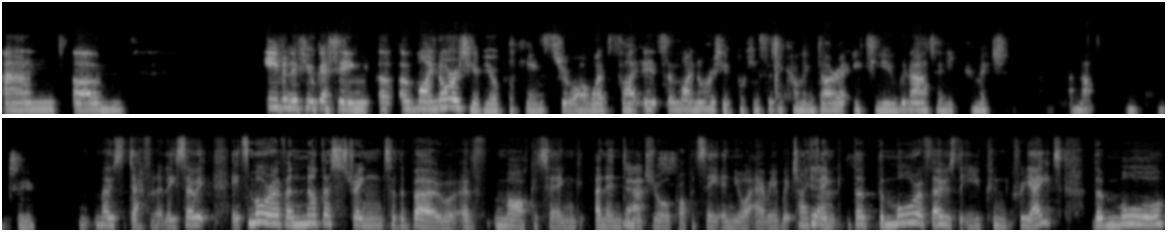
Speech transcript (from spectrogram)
And um, even if you're getting a, a, minority of your bookings through our website, it's a minority of bookings that are coming directly to you without any commission. And that's too. Most definitely. So it, it's more of another string to the bow of marketing an individual yes. property in your area, which I yes. think the, the more of those that you can create, the more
